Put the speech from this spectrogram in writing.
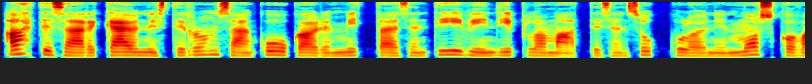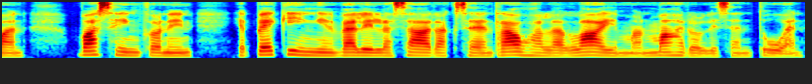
Ahtisaari käynnisti runsaan kuukauden mittaisen tiiviin diplomaattisen sukkuloinnin Moskovan, Washingtonin ja Pekingin välillä saadakseen rauhalle laajimman mahdollisen tuen.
